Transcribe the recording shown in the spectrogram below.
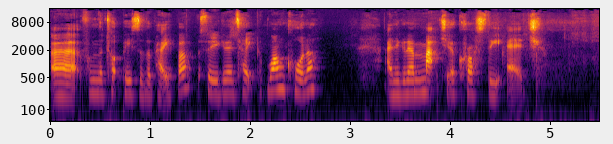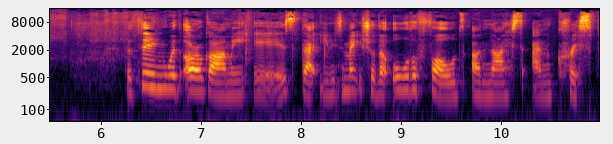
uh, from the top piece of the paper. So you're going to take one corner and you're going to match it across the edge. The thing with origami is that you need to make sure that all the folds are nice and crisp.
